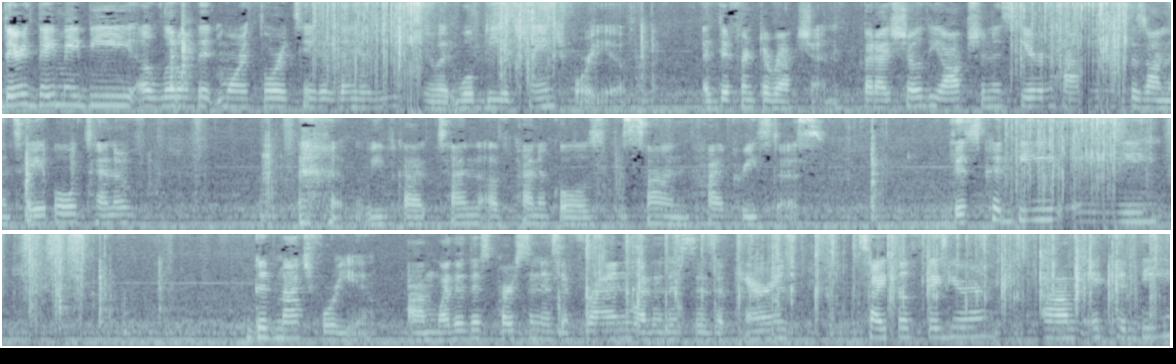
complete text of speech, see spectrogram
There, they may be a little bit more authoritative than you're used to. It will be a change for you, a different direction. But I show the option is here. Is on the table. Ten of, we've got ten of Pentacles, Sun, High Priestess. This could be a good match for you. Um, whether this person is a friend, whether this is a parent type of figure, um, it could be.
